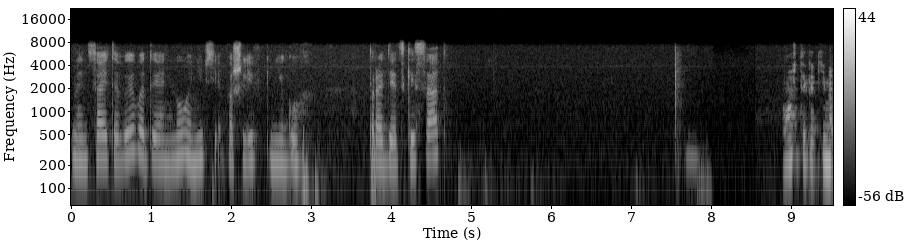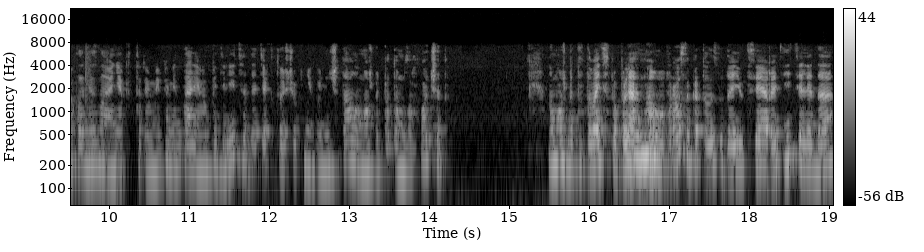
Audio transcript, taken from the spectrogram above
Инсайты, выводы, ну, они все пошли в книгу про детский сад. Можете какими-то, не знаю, некоторыми комментариями поделиться для тех, кто еще книгу не читал, и, может быть, потом захочет но, ну, может быть, задавайте популярного вопроса, который задают все родители, да,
